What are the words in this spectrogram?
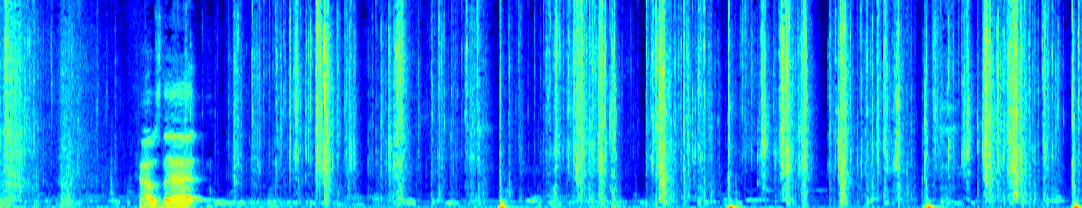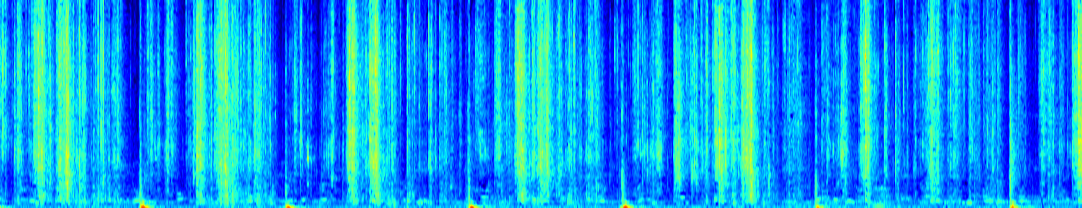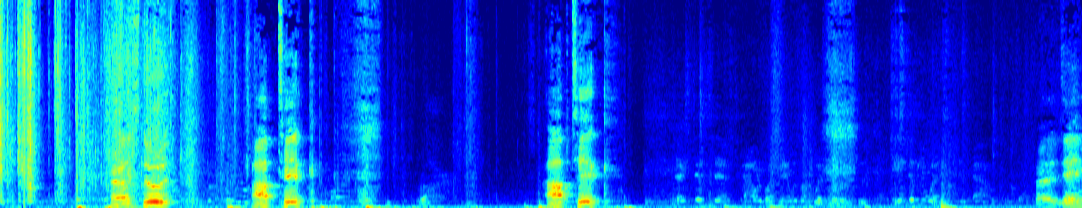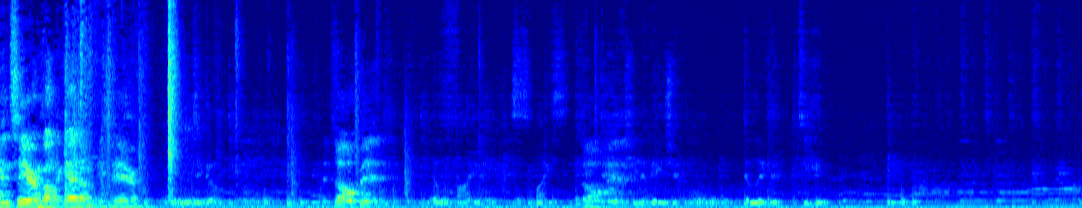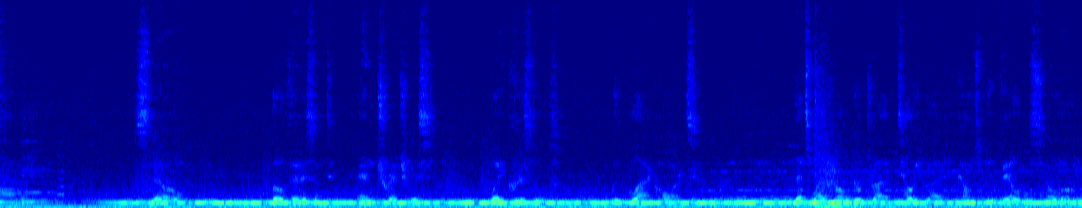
How's that? Do it. Optic. Optic. All right, Damon's here. I'm going to get him. He's here. It's open. Snow, and treacherous, white crystals with black horns. That's why the all-wheel drive Telluride comes with available snow mode.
